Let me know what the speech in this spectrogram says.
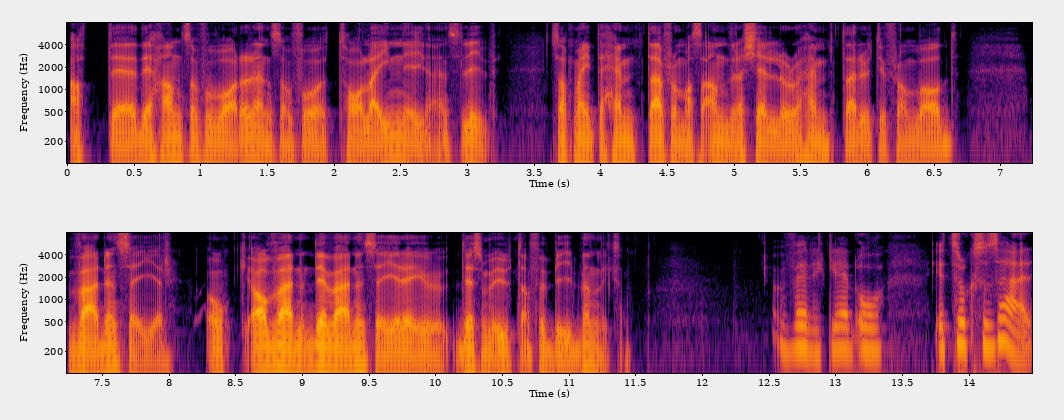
att eh, det är han som får vara den som får tala in i ens liv så att man inte hämtar från massa andra källor och hämtar utifrån vad världen säger. Och ja, världen, det världen säger är ju det som är utanför bibeln liksom. Verkligen, och jag tror också så här,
